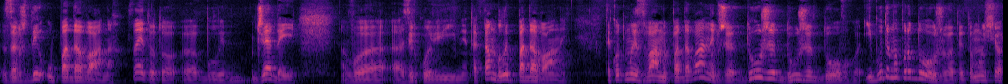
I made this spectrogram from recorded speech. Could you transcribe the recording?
завжди у падаванах. Знаєте, ото е, були джедаї в е, зірковій війни. Так там були падавани. Так от ми з вами падавани вже дуже-дуже довго. І будемо продовжувати, тому що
